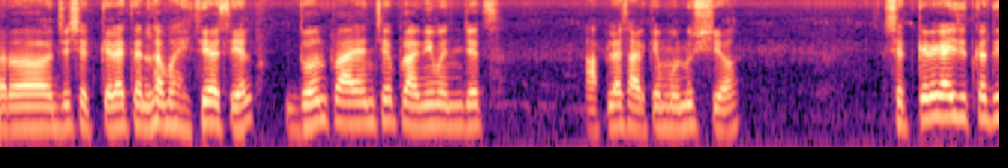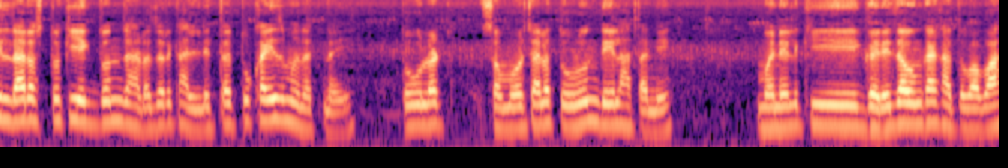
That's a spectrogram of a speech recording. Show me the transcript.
तर जे शेतकरी आहेत त्यांना माहिती असेल दोन प्राण्यांचे प्राणी म्हणजेच आपल्यासारखे मनुष्य. शेतकरी काही जितका दिलदार असतो की एक दोन झाडं जर खाल्ली तर तो काहीच म्हणत नाही. तो उलट समोरच्याला तोडून देईल हाताने. म्हणेल की घरी जाऊन काय खातो बाबा?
